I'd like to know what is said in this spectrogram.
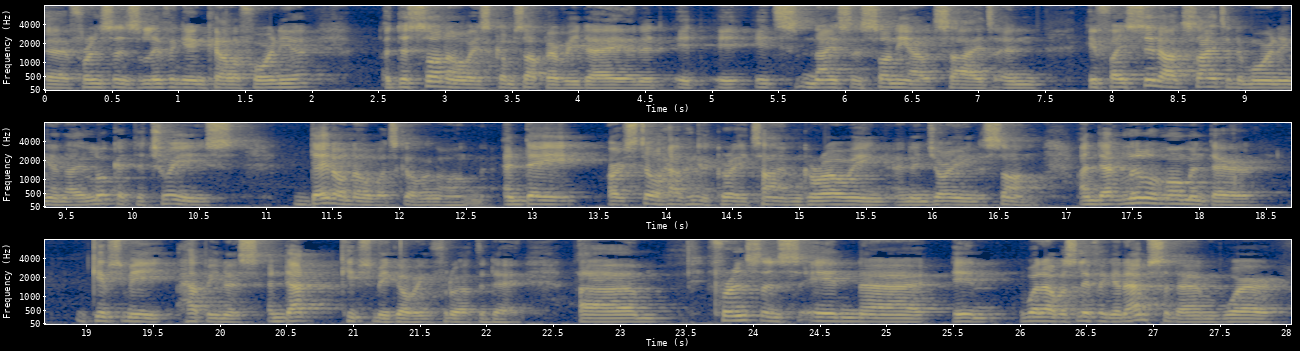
uh, for instance, living in California, uh, the sun always comes up every day and it, it, it, it's nice and sunny outside. And if I sit outside in the morning and I look at the trees, they don't know what's going on and they are still having a great time growing and enjoying the sun. And that little moment there gives me happiness and that keeps me going throughout the day. Um, for instance, in, uh, in when I was living in Amsterdam, where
